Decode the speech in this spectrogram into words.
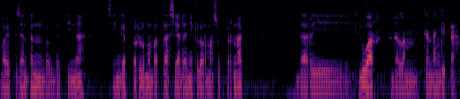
babi pejantan dan babi betina sehingga perlu membatasi adanya keluar masuk ternak dari luar ke dalam kandang kita.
